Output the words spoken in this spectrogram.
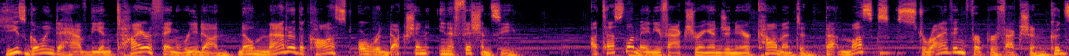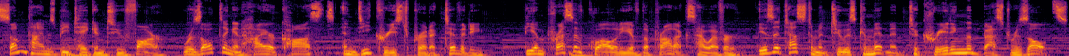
he's going to have the entire thing redone, no matter the cost or reduction in efficiency. A Tesla manufacturing engineer commented that Musk's striving for perfection could sometimes be taken too far, resulting in higher costs and decreased productivity. The impressive quality of the products, however, is a testament to his commitment to creating the best results.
